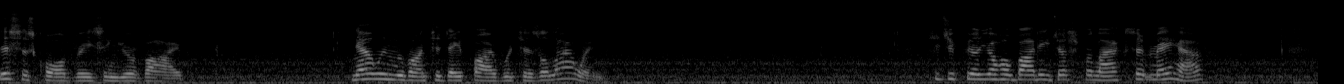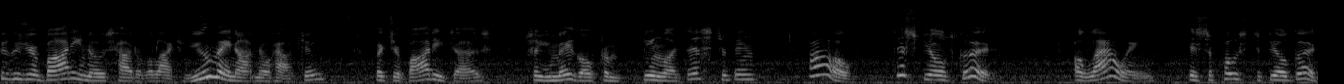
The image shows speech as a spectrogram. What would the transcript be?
This is called raising your vibe. Now we move on to day five, which is allowing. Did you feel your whole body just relax? It may have. Because your body knows how to relax. You may not know how to, but your body does. So you may go from being like this to being, oh, this feels good. Allowing is supposed to feel good.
